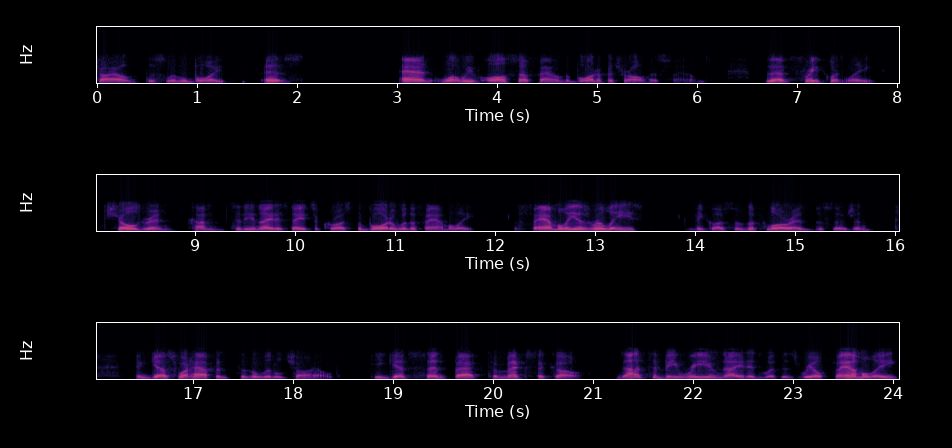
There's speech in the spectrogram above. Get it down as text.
child this little boy is. And what we've also found, the Border Patrol has found, that frequently children come to the United States across the border with a family. The family is released because of the Flores decision. And guess what happens to the little child? He gets sent back to Mexico, not to be reunited with his real family,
